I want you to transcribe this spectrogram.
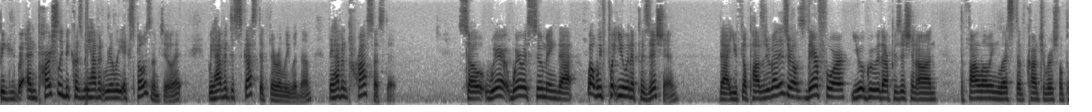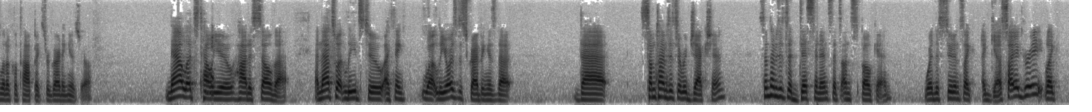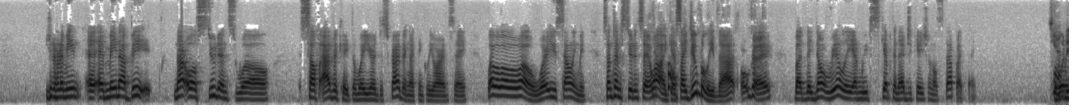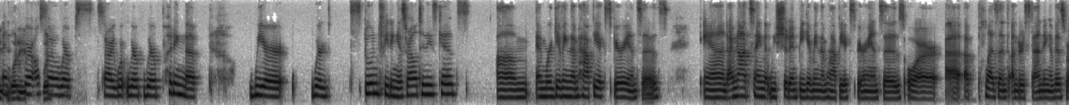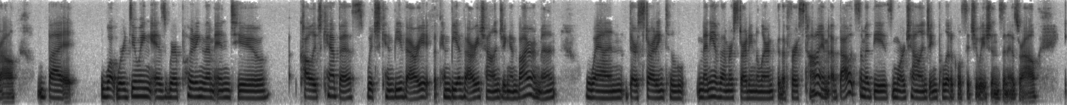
Be- and partially because we haven't really exposed them to it. We haven't discussed it thoroughly with them. They haven't processed it. So we're we're assuming that well we've put you in a position that you feel positive about Israel. Therefore, you agree with our position on the following list of controversial political topics regarding Israel. Now let's tell you how to sell that, and that's what leads to I think what Lior is describing is that that sometimes it's a rejection, sometimes it's a dissonance that's unspoken, where the students like I guess I agree like you know what I mean? It, it may not be. Not all students will self-advocate the way you're describing. I think Lior and say, "Whoa, whoa, whoa, whoa, whoa! Where are you selling me?" Sometimes students say, "Well, I guess I do believe that." Okay, but they don't really, and we've skipped an educational step. I think. So yeah, what do you, what do you, we're also what? we're sorry we're, we're we're putting the we're we're spoon feeding Israel to these kids, um, and we're giving them happy experiences, and I'm not saying that we shouldn't be giving them happy experiences or a, a, pleasant understanding of Israel, but what we're doing is we're putting them into college campus, which can be very can be a very challenging environment when they're starting to many of them are starting to learn for the first time about some of these more challenging political situations in Israel.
